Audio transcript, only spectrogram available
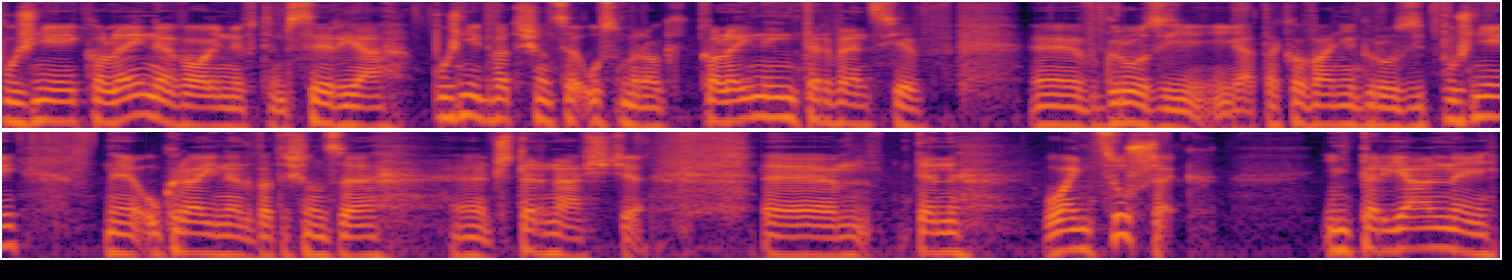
później kolejne wojny, w tym Syria, później 2008 rok, kolejne interwencje w, e, w Gruzji i atakowanie Gruzji, później e, Ukraina 2014. E, Ten łańcuszek imperialnej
